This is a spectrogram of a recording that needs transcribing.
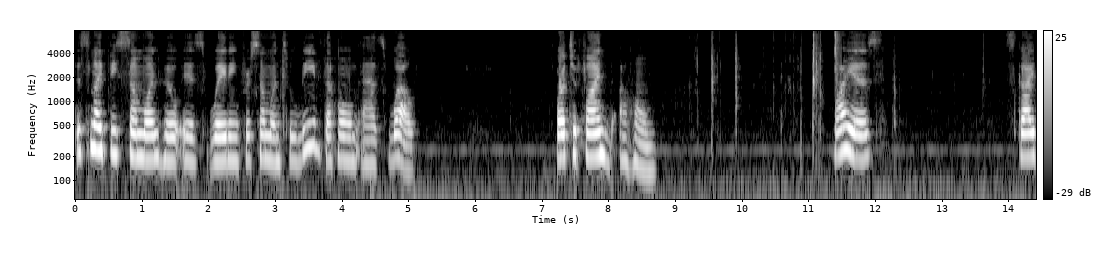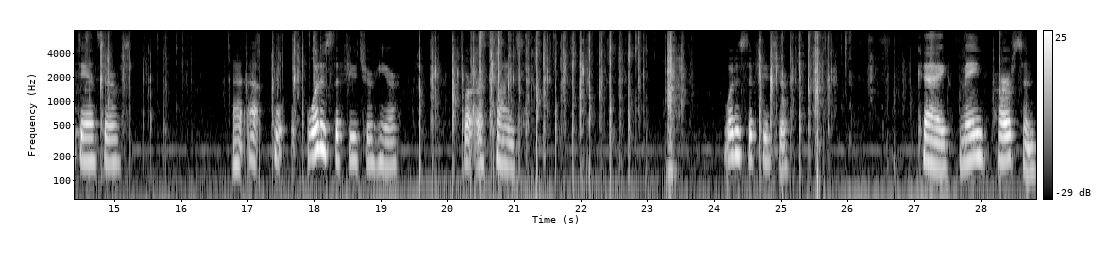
This might be someone who is waiting for someone to leave the home as well or to find a home. Why is Sky Dancer uh, uh, what is the future here for earth signs what is the future? Okay main person.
